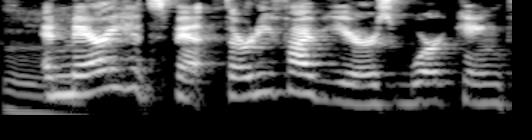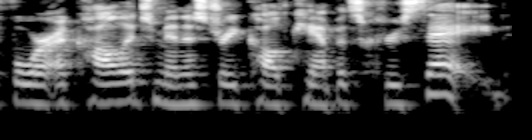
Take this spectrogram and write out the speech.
And Mm. Mary had spent 35 years working for a college ministry called Campus Crusade.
